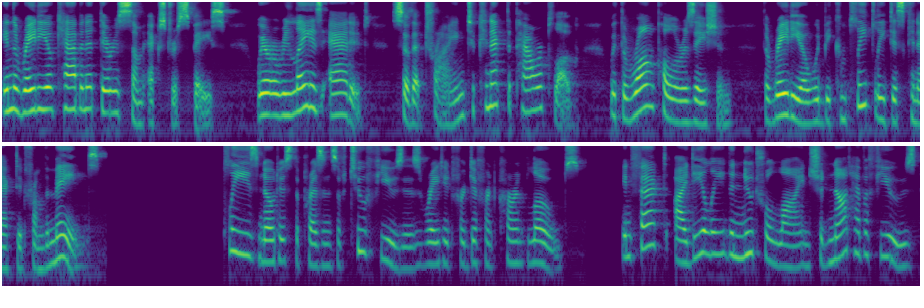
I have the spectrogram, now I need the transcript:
In the radio cabinet there is some extra space where a relay is added so that trying to connect the power plug with the wrong polarization, the radio would be completely disconnected from the mains. Please notice the presence of two fuses rated for different current loads. In fact, ideally, the neutral line should not have a fuse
